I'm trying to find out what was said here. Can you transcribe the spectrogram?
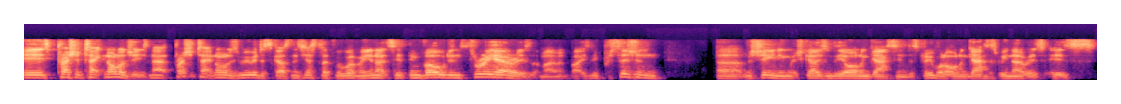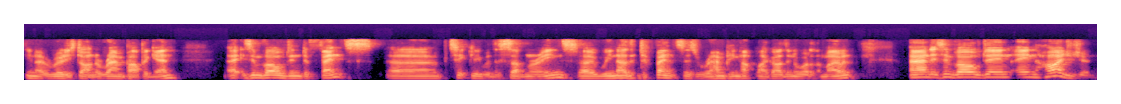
is pressure technologies. Now, pressure technologies, we were discussing this yesterday, weren't we? You know, it's involved in three areas at the moment, basically precision uh, machining, which goes into the oil and gas industry. Well, oil and gas, as we know, is is you know really starting to ramp up again. Uh, is involved in defence, uh, particularly with the submarines. So we know that defence is ramping up like I don't know what at the moment, and it's involved in in hydrogen,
